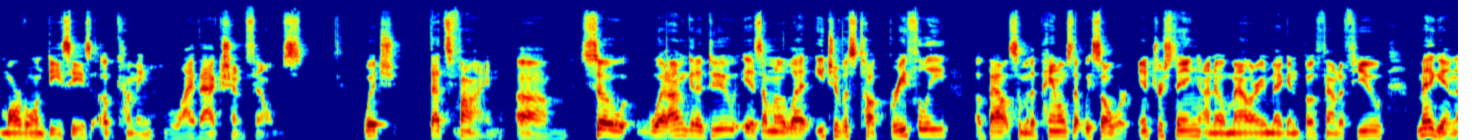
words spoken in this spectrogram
Marvel and DC's upcoming live action films, which that's fine. Um, so what I'm going to do is I'm going to let each of us talk briefly about some of the panels that we saw were interesting. I know Mallory and Megan both found a few. Megan,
